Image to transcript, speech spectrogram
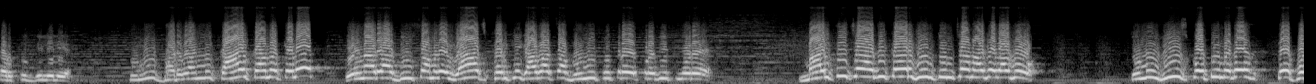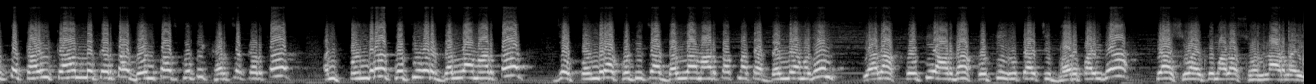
तरतूद दिलेली आहे. तुम्ही भडव्यांनी काय काम केले येणाऱ्या दिवसामध्ये याच खडकी गावाचा भूमिपुत्र प्रदीप मोरे. माहितीचा अधिकार घेऊन तुमच्या मागे लागू. तुम्ही वीस कोटी मध्ये ते फक्त काही काम न करता दोन पाच कोटी खर्च करतात आणि पंधरा कोटीवर डल्ला मारतात. जो पंधरा कोटीचा डल्ला मारतात ना त्या डल्ल्यामधून याला कोटी अर्धा कोटी रुपयाची भरपाई द्या. त्याशिवाय तुम्हाला सोडणार नाही.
